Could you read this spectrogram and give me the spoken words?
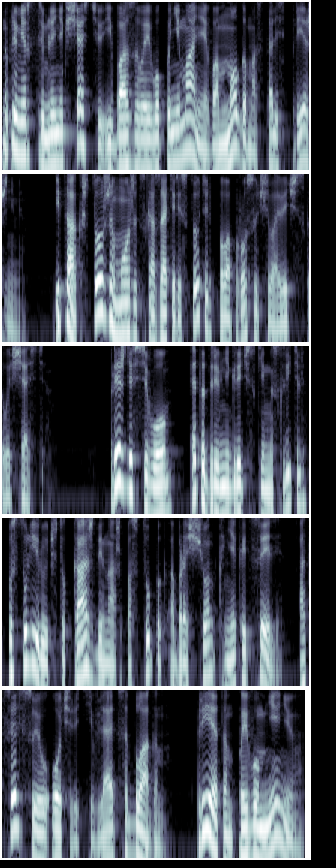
Например, стремление к счастью и базовое его понимание во многом остались прежними. Итак, что же может сказать Аристотель по вопросу человеческого счастья? Прежде всего, этот древнегреческий мыслитель постулирует, что каждый наш поступок обращен к некой цели, а цель, в свою очередь, является благом. При этом, по его мнению,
